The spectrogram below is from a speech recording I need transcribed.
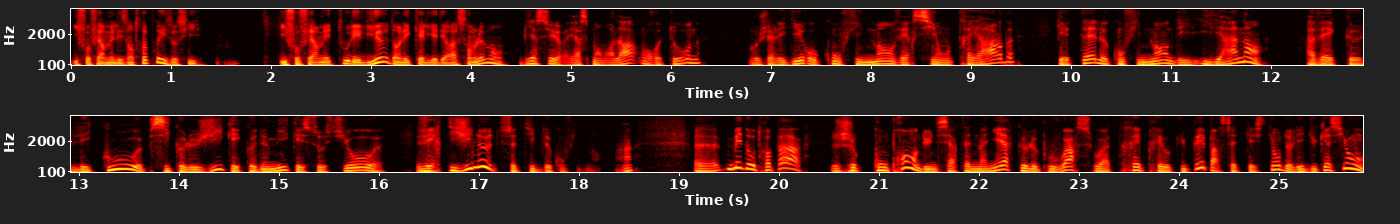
il faut fermer les entreprises aussi. Il faut fermer tous les lieux dans lesquels il y a des rassemblements. Bien sûr, et à ce moment-là, on retourne, j'allais dire, au confinement version très hard, qui était le confinement d'il il y a un an, avec euh, les coûts euh, psychologiques, économiques et sociaux euh, vertigineux de ce type de confinement. hein. Mais d'autre part, je comprends d'une certaine manière que le pouvoir soit très préoccupé par cette question de l'éducation.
